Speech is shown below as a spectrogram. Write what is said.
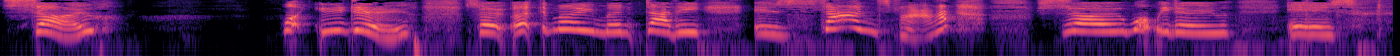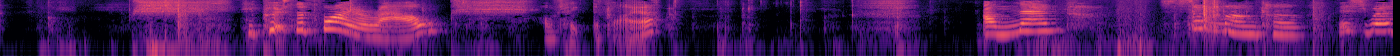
So, what you do. So at the moment, Daddy is Sandsman. So what we do is he puts the fire out. I'll take the fire. And then someone comes, this is where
